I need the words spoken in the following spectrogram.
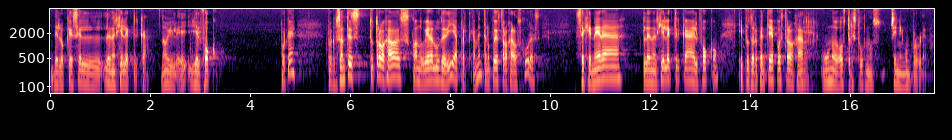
de lo que es el, la energía eléctrica ¿no? y, y, el foco. ¿Por qué? Porque pues antes tú trabajabas cuando hubiera luz de día prácticamente, no podías trabajar a oscuras. Se genera la energía eléctrica, el foco, y pues de repente ya puedes trabajar uno, dos, tres turnos sin ningún problema.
